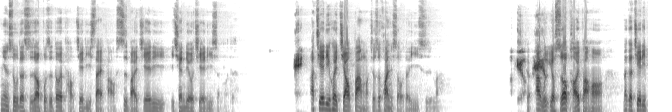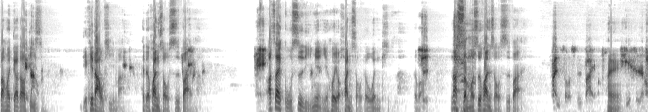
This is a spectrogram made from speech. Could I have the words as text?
念书的时候，不是都会跑接力赛跑四百接力、一千六接力什么的？哎，啊，接力会交棒嘛，就是换手的意思嘛。有啊，我有时候跑一跑哈，那个接力棒会掉到地上，也可以倒起嘛，还得换手失败嘛。哎，啊，在股市里面也会有换手的问题嘛，对吧？是那什么是换手失败？换手失败哦。嘿，其实哈、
